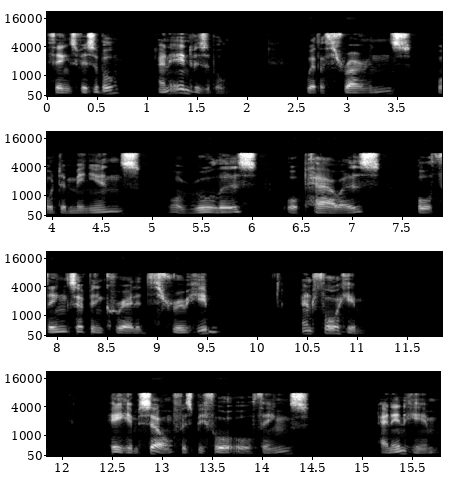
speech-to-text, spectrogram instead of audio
things visible and invisible, whether thrones or dominions or rulers or powers, all things have been created through him and for him. He himself is before all things, and in him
